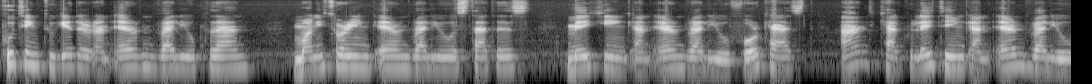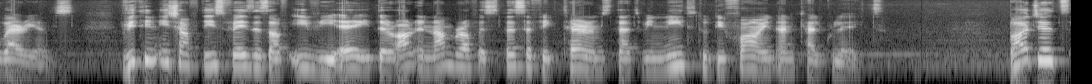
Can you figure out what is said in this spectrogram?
Putting together an earned value plan, monitoring earned value status, making an earned value forecast, and calculating an earned value variance. Within each of these phases of EVA, there are a number of specific terms that we need to define and calculate. Budget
